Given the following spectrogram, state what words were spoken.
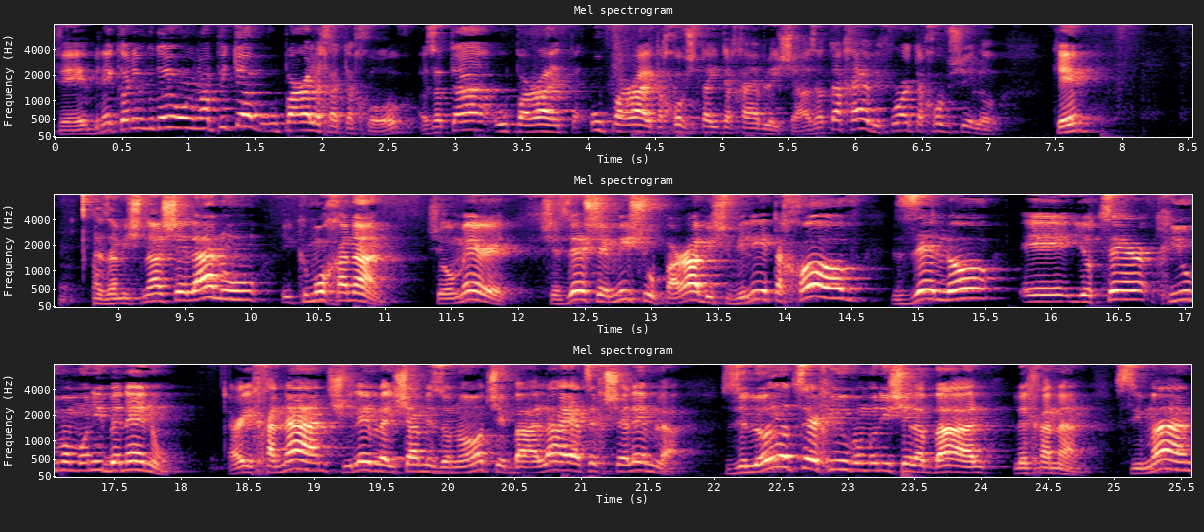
ובני כהנים גדולים אומרים, מה פתאום, הוא פרע לך את החוב, אז אתה, הוא את, הוא פרע את החוב שאתה היית חייב לאישה, אז אתה חייב לפרוע את החוב שלו, כן? אז המשנה שלנו היא כמו חנן, שאומרת שזה שמישהו פרע בשבילי את החוב, זה לא אה, יוצר חיוב ממוני בינינו. הרי חנן שילם לאישה מזונות שבעלה היה צריך לשלם לה. זה לא יוצר חיוב ממוני של הבעל לחנן. סימן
